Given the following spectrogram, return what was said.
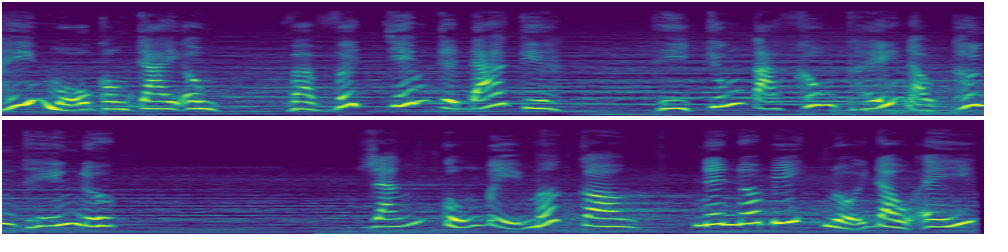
thấy mộ con trai ông Và vết chém trên đá kia, Thì chúng ta không thể nào thân thiện được. Rắn cũng bị mất con, Nên nó biết nỗi đau ấy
